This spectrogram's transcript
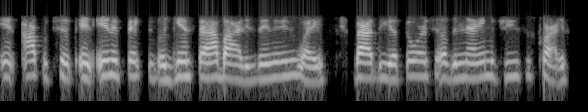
inoperative, and ineffective against our bodies in any way. by the authority of the name of Jesus Christ.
